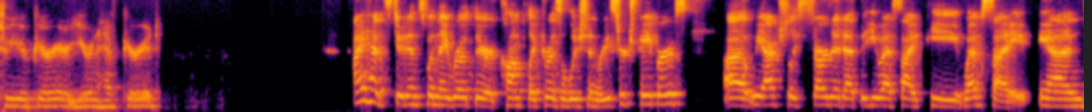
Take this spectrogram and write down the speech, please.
two year period or year and a half period? I had students when they wrote their conflict resolution research papers. Uh, we actually started at the USIP website and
